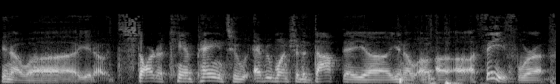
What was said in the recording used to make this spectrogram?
you know, uh, you know, start a campaign to everyone should adopt a, uh, you know, a, a, a thief or a,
